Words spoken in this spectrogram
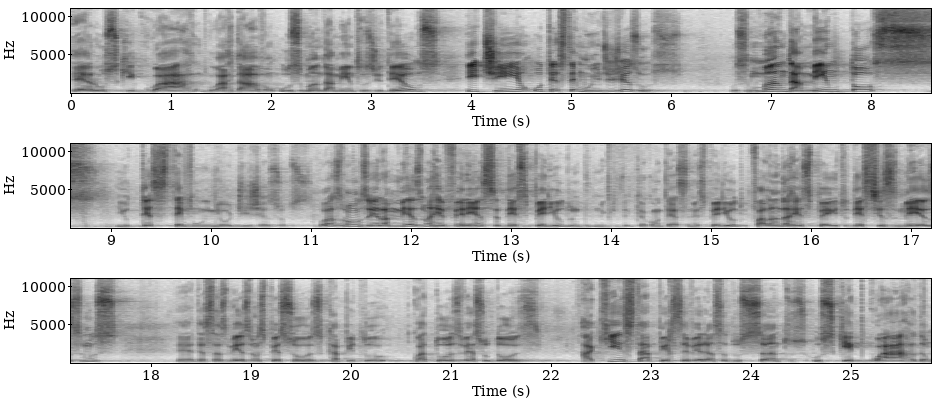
eram os que guardavam os mandamentos de Deus e tinham o testemunho de Jesus. Os mandamentos e o testemunho de Jesus. Nós vamos ver a mesma referência desse período, que acontece nesse período, falando a respeito destes mesmos é, dessas mesmas pessoas, capítulo 14, verso 12. Aqui está a perseverança dos santos, os que guardam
